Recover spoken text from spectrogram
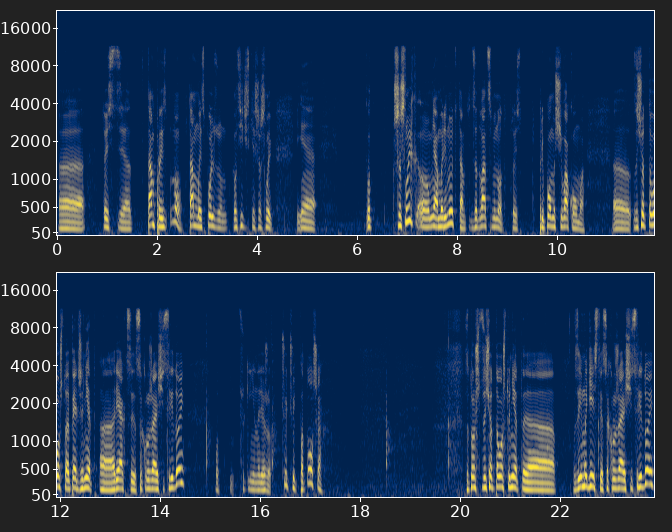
То есть э, там, ну, там мы используем классический шашлык. И, шашлык э, у меня маринуется там за 20 минут, то есть при помощи вакуума. Э, за счет того, что, опять же, нет э, реакции с окружающей средой, вот цукини нарежу чуть-чуть потолще. За, то, что, за счет того, что нет э, взаимодействия с окружающей средой,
